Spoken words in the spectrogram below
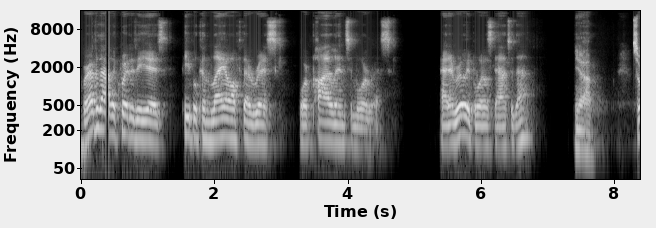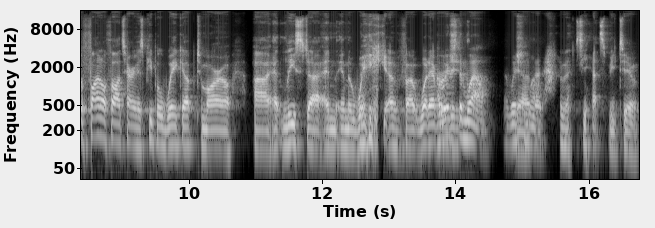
Wherever that liquidity is, people can lay off their risk or pile into more risk. And it really boils down to that. Yeah. So, final thoughts, Hari, as people wake up tomorrow, uh, at least uh, in, in the wake of uh, whatever. I wish them well. I wish yeah, them well. yes, me too.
